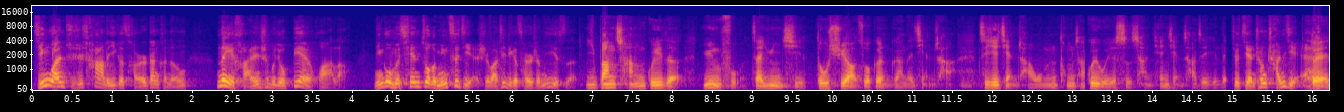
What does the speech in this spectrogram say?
尽管只是差了一个词儿，但可能内涵是不是就变化了？您给我们先做个名词解释吧，这几个词儿什么意思？一般常规的孕妇在孕期都需要做各种各样的检查，这些检查我们通常归为是产前检查这一类，就简称产检。对，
